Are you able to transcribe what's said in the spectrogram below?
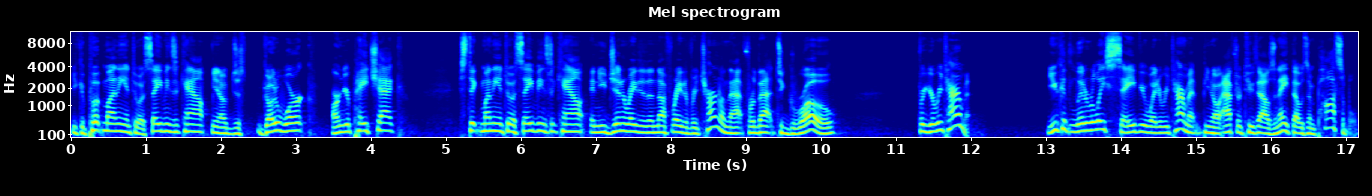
You could put money into a savings account, you know, just go to work, earn your paycheck, stick money into a savings account, and you generated enough rate of return on that for that to grow for your retirement. You could literally save your way to retirement. You know, after 2008, that was impossible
